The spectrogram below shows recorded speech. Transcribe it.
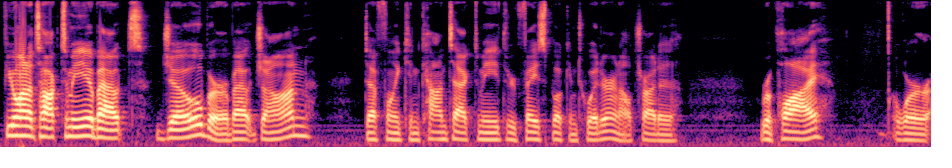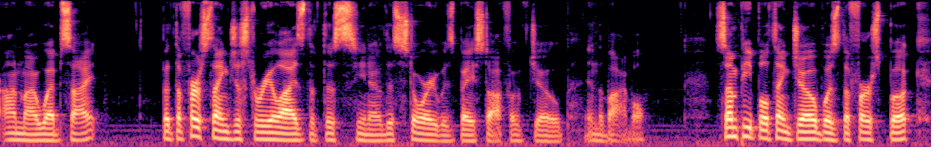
If you want to talk to me about Job or about John, definitely can contact me through Facebook and Twitter, and I'll try to reply or on my website. But the first thing, just to realize that this, you know, this story was based off of Job in the Bible. Some people think Job was the first book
